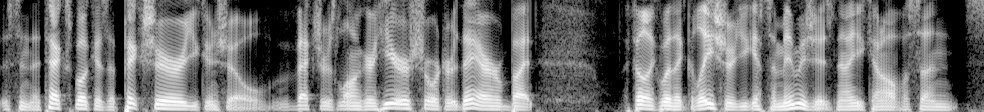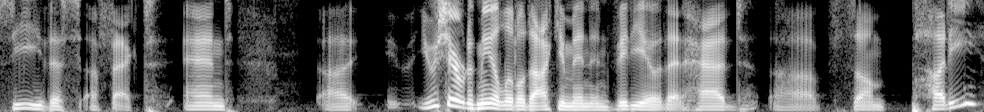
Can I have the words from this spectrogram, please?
it's in the textbook as a picture. You can show vectors longer here, shorter there, but I feel like with a glacier, you get some images. Now you can all of a sudden see this effect. And uh, you shared with me a little document and video that had uh, some putty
